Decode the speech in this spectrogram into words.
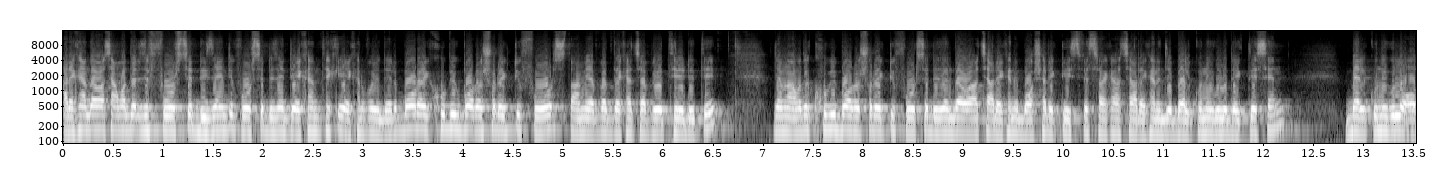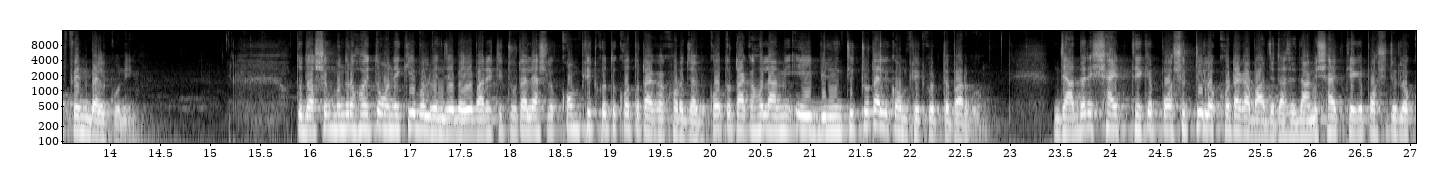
আর এখানে দেওয়া আছে আমাদের যে ফোর্সের ডিজাইনটি ফোর্সের ডিজাইনটি এখান থেকে এখান পর্যন্ত। এর বড়, খুবই বড় সড়ো একটি ফোর্স তো আমি একবার দেখাচ্ছি আপনাকে থ্রি ডিতে যেমন আমাদের খুবই বড় সড়ো একটি ফোর্সের ডিজাইন দেওয়া আছে, আর এখানে বসার একটি স্পেস রাখা আছে, আর এখানে যে ব্যালকনিগুলো দেখতেছেন ব্যালকনিগুলো ওপেন ব্যালকনি তো দর্শক বন্ধুরা, হয়তো অনেকেই বলবেন যে ভাই, এই বাড়িটি টোটালি আসলে কমপ্লিট করতে কত টাকা খরচ হবে? কত টাকা হলে আমি এই বিল্ডিংটি টোটালি কমপ্লিট করতে পারব? যাদের ষাট থেকে পঁয়ষট্টি লক্ষ টাকা বাজেট আছে আমি ষাট থেকে পঁয়ষট্টি লক্ষ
